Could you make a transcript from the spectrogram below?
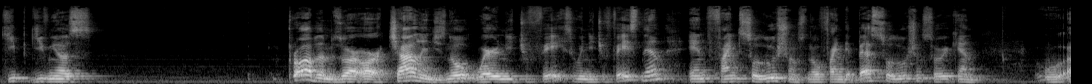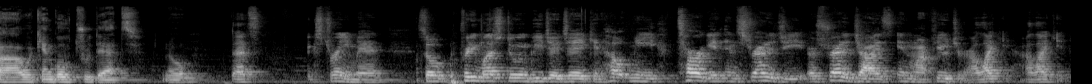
keep giving us problems or, or challenges no? Where we need to face we need to face them and find solutions no? Find the best solutions so we can uh, we can go through that no? That's extreme man. So pretty much doing bjj can help me target and strategy or strategize in my future. I like it. I like it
